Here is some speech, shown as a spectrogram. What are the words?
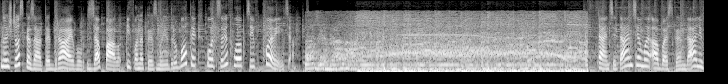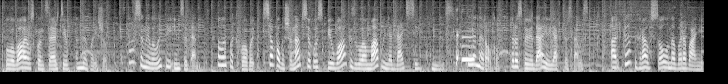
Ну що сказати, драйву, запалу і фанатизму від у цих хлопців повінця. Танці танцями, а без скандалів пивоваров з концертів не вийшов. Стався невеликий інцидент. Випадковий. Всього лише навсього співак зламав глядачці ніс. Ненароком. Розповідаю, як це сталося. Артист грав соло на барабані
